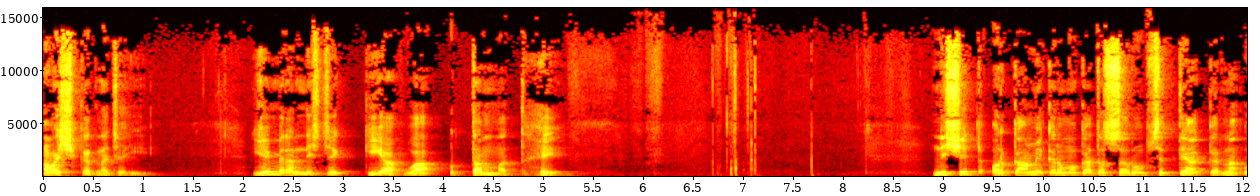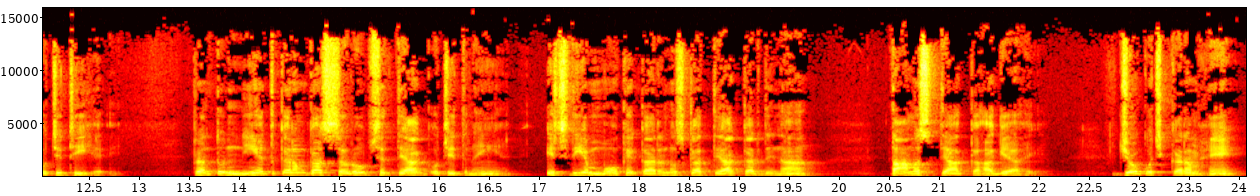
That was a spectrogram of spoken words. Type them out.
अवश्य करना चाहिए। ये मेरा निश्चय किया हुआ उत्तम मत है। निषिद्ध और काम्य कर्मों का तो स्वरूप से त्याग करना उचित ही है, परंतु नियत कर्म का स्वरूप से त्याग उचित नहीं है। इसलिए मोह के कारण उसका त्याग कर देना तामस त्याग कहा गया है। जो कुछ कर्म हैं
